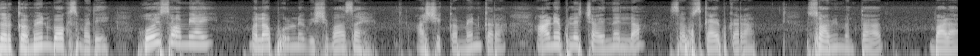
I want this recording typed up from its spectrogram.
तर कमेंट बॉक्समध्ये होय स्वामी आई मला पूर्ण विश्वास आहे. अशी कमेंट करा आणि आपल्या चॅनलला सबस्क्राईब करा. स्वामी म्हणतात बाळा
